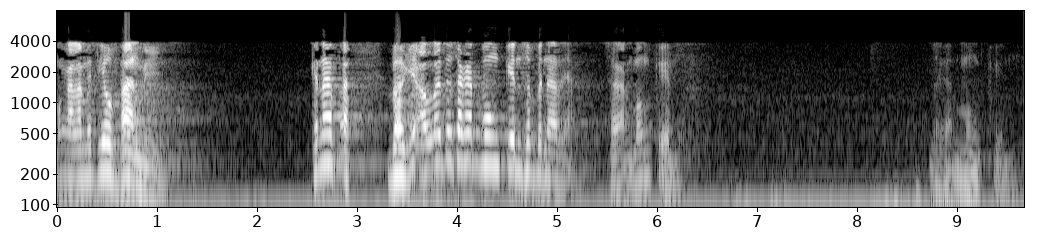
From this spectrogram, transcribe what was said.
mengalami tiofani. Kenapa? Bagi Allah itu sangat mungkin sebenarnya, sangat mungkin dengan mungkin.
